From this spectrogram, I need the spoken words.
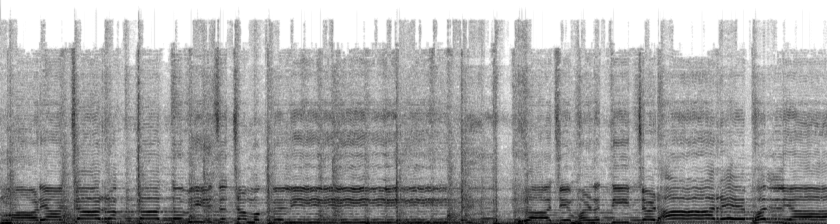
माळ्यांच्या रक्तात वीज चमकली. राजे म्हणती चढा रे भल्या.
